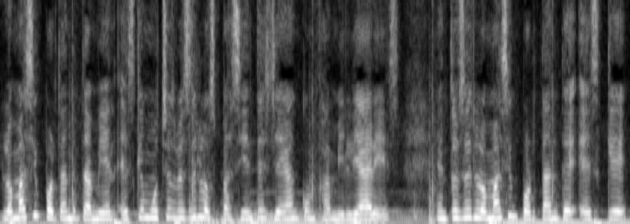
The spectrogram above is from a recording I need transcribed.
lo más importante también es que muchas veces los pacientes llegan con familiares. Entonces lo más importante es que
